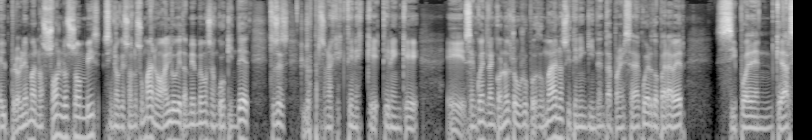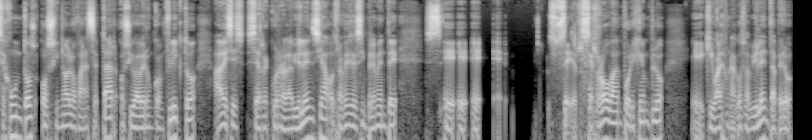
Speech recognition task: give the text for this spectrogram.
el problema no son los zombies, sino que son los humanos, algo que también vemos en Walking Dead. Entonces los personajes tienen que, tienen que eh, se encuentran con otros grupos de humanos y tienen que intentar ponerse de acuerdo para ver si pueden quedarse juntos o si no los van a aceptar o si va a haber un conflicto. A veces se recurre a la violencia, otras veces simplemente eh, eh, eh, se, roban, por ejemplo, que igual es una cosa violenta, pero,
